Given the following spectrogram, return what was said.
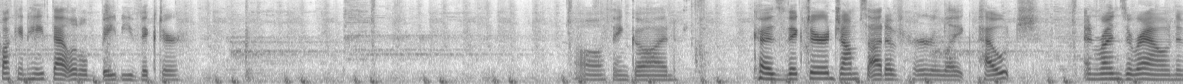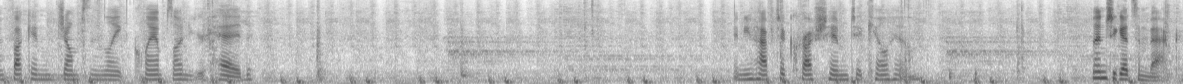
Fucking hate that little baby Victor. Oh, thank God. Cause Victor jumps out of her like pouch and runs around and fucking jumps and like clamps onto your head. And you have to crush him to kill him. Then she gets him back.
